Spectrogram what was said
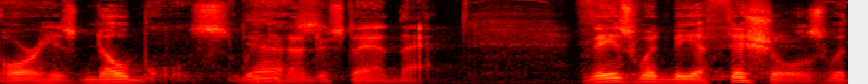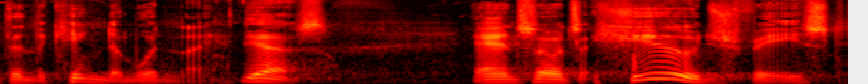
or his nobles. We Yes. can understand that. These would be officials within the kingdom, wouldn't they? Yes. And so it's a huge feast,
